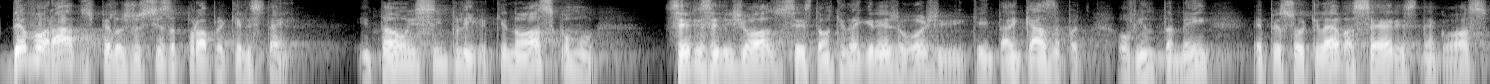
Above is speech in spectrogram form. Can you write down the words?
devorados pela justiça própria que eles têm. Então, isso implica que nós, como seres religiosos, vocês estão aqui na igreja hoje, e quem está em casa ouvindo também, é pessoa que leva a sério esse negócio.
